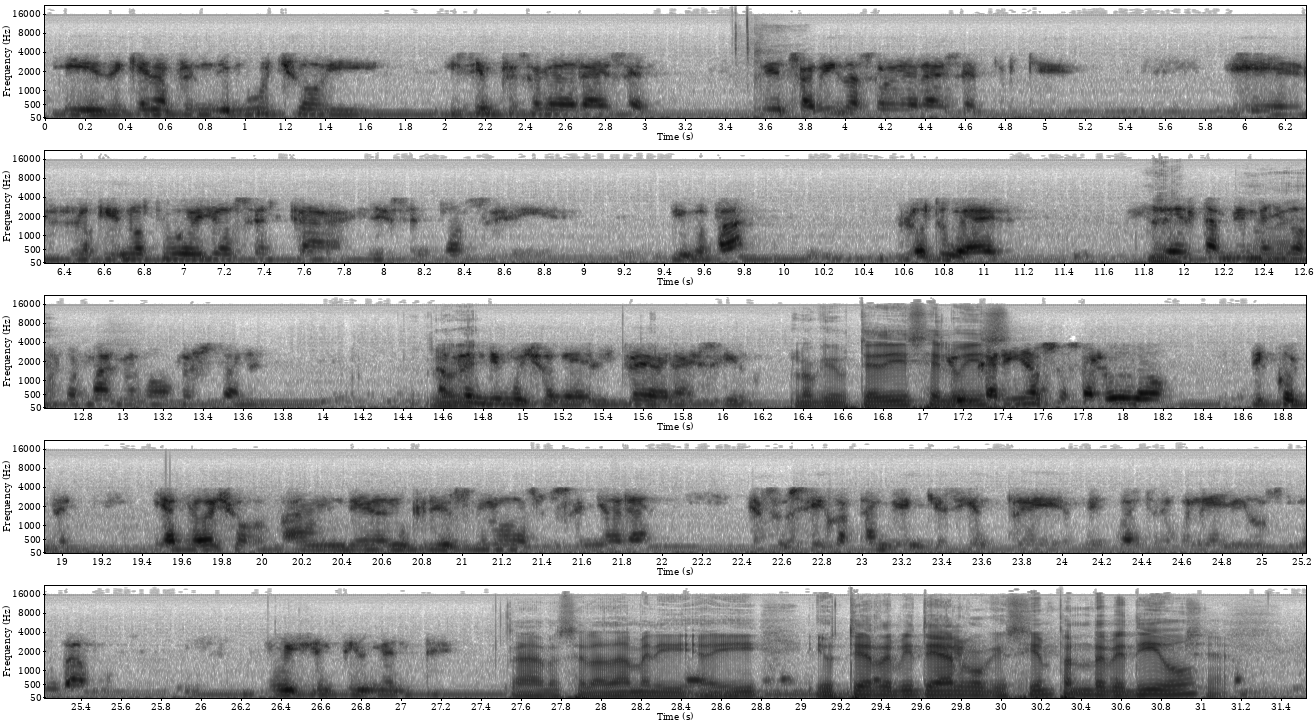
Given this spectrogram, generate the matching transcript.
y de quien aprendí mucho y, siempre se lo agradecer. Mientras vida se lo agradecer eh, lo que no tuve yo cerca en ese entonces, mi papá, lo tuve a él. él también me ayudó a formarme como persona. Aprendí mucho de él, estoy agradecido. Lo que usted dice, Luis. un cariñoso saludo, disculpe, y aprovecho para enviar un cariñoso saludo a su señora y a sus hijos también, que siempre me encuentro con ellos y nos saludamos muy gentilmente. Claro, se la da ahí. Y usted repite algo que siempre han repetido,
